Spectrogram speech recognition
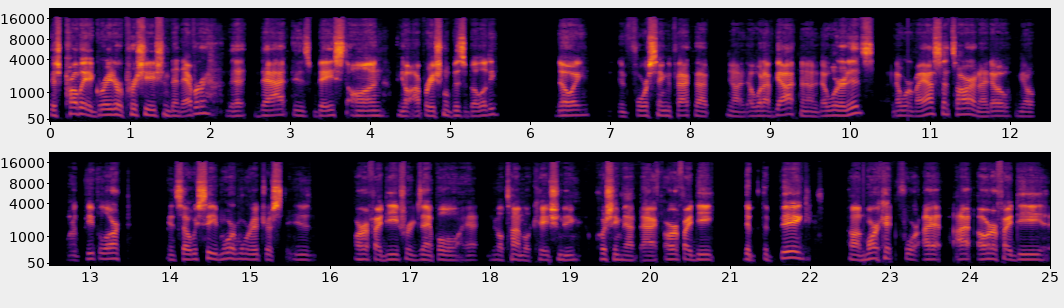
there's probably a greater appreciation than ever that that is based on you know operational visibility, knowing, enforcing the fact that you know I know what I've got and I know where it is, I know where my assets are, and I know you know where the people are. And so we see more and more interest in RFID, for example, at real-time locationing, pushing that back. RFID, the, the big uh, market for I, I, RFID, you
